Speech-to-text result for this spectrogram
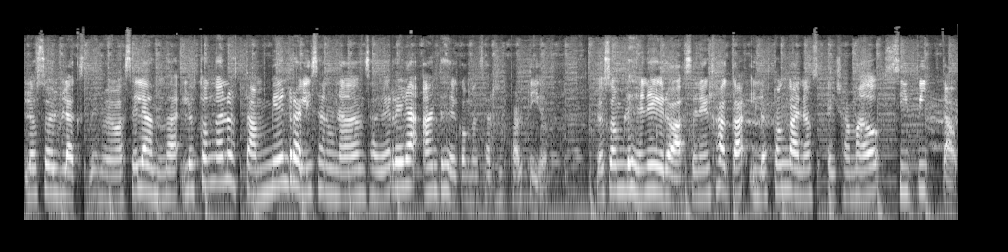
los All Blacks de Nueva Zelanda, los tonganos también realizan una danza guerrera antes de comenzar sus partidos. Los hombres de negro hacen el haka y los tonganos el llamado Sipi Tau.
